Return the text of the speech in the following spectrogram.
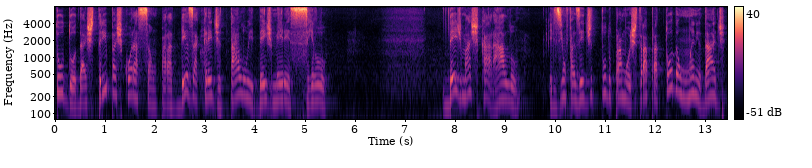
tudo, das tripas coração, para desacreditá-lo e desmerecê-lo, desmascará-lo. Eles iam fazer de tudo para mostrar para toda a humanidade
